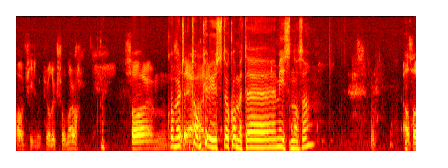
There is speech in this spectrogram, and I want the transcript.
av, filmproduksjoner. Da. Så, kommer så Tom Cruise til å komme til Mysen også? Altså,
